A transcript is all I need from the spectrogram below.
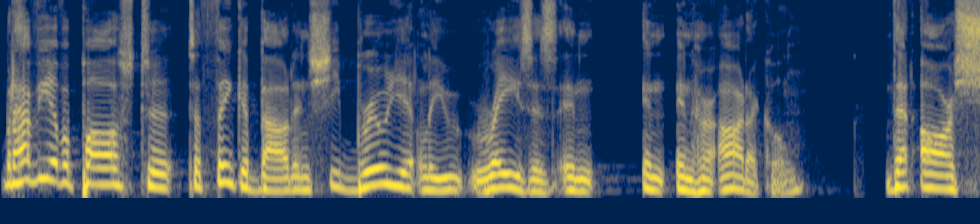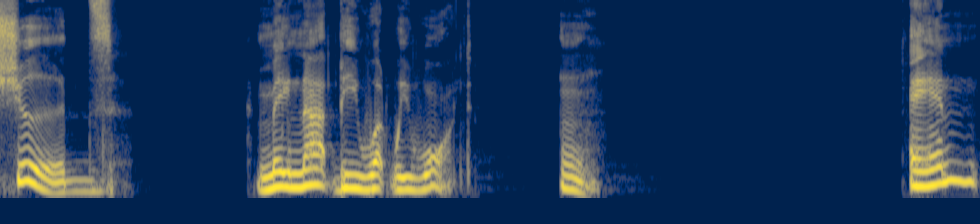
But have you ever paused to, to think about, and she brilliantly raises in, in, in her article, that our shoulds may not be what we want. Mm. And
